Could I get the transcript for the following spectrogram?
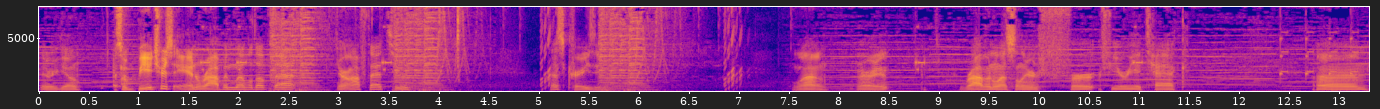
There we go. So Beatrice and Robin leveled up that? They're off that too? That's crazy. Wow. Alright. Robin wants to learn Fur Fury Attack. Um...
